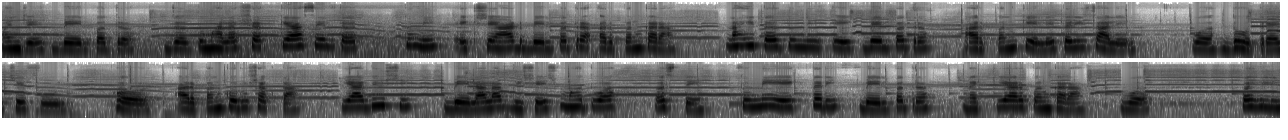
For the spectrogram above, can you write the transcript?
म्हणजे बेलपत्र. जर तुम्हाला शक्य असेल तर तुम्ही एकशे आठ बेलपत्र अर्पण करा. नाहीतर तुम्ही एक बेलपत्र अर्पण केले तरी चालेल व धोत्र्याचे फूल फळ अर्पण करू शकता. या दिवशी बेलाला विशेष महत्त्व असते. तुम्ही एक तरी बेलपत्र नक्की अर्पण करा व पहिली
